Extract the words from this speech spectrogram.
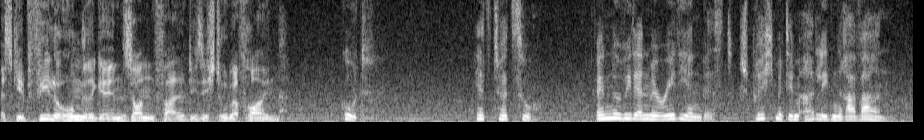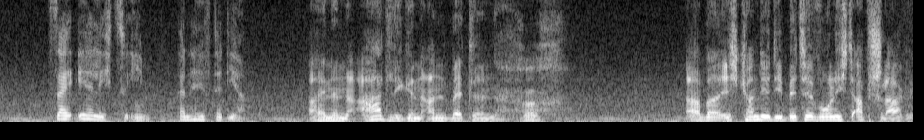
Es gibt viele Hungrige in Sonnenfall, die sich drüber freuen. Gut. Jetzt hör zu. Wenn du wieder in Meridian bist, sprich mit dem adligen Ravan. Sei ehrlich zu ihm, dann hilft er dir. Einen Adligen anbetteln. Aber ich kann dir die Bitte wohl nicht abschlagen.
